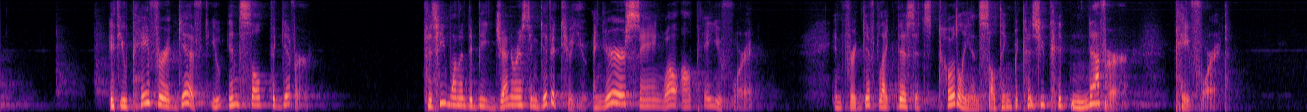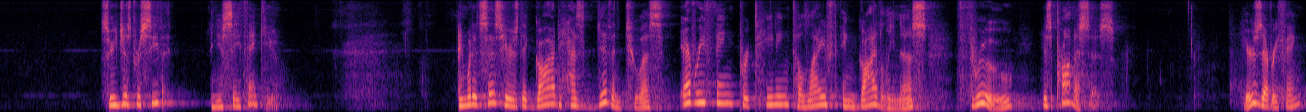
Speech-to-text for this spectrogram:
If you pay for a gift, you insult the giver. Because he wanted to be generous and give it to you. And you're saying, well, I'll pay you for it. And for a gift like this, it's totally insulting because you could never pay for it. So you just receive it and you say thank you. And what it says here is that God has given to us everything pertaining to life and godliness through his promises. Here's everything.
